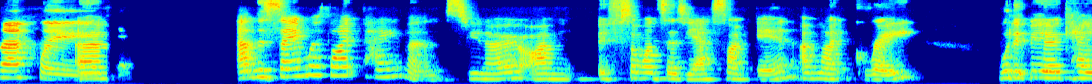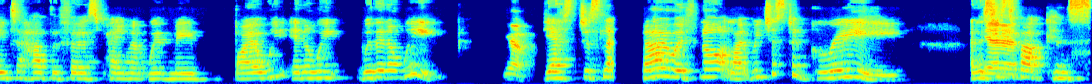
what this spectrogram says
Exactly. Um, and the same with like payments, you know, I'm if someone says yes, I'm in, I'm like, great. Would it be okay to have the first payment with me by a week in a week within a week? Yeah. Yes, just let me know. If not, like we just agree. And it's yeah. just about cons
